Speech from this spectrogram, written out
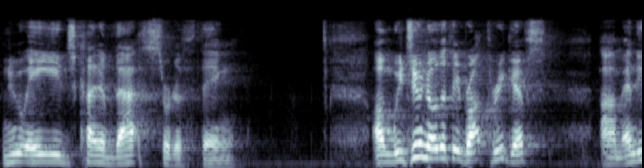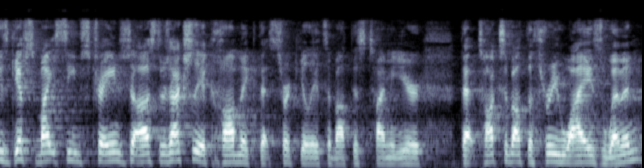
New Age, kind of that sort of thing. Um, we do know that they brought three gifts, um, and these gifts might seem strange to us. There's actually a comic that circulates about this time of year that talks about the three wise women.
